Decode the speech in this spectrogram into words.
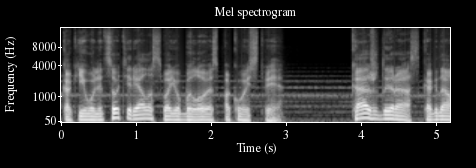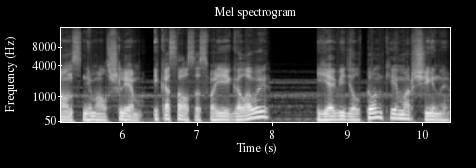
как его лицо теряло свое былое спокойствие — Каждый раз, когда он снимал шлем и касался своей головы, я видел тонкие морщины,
